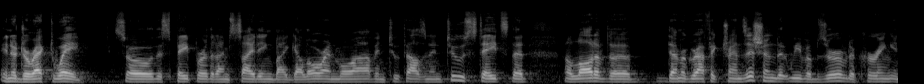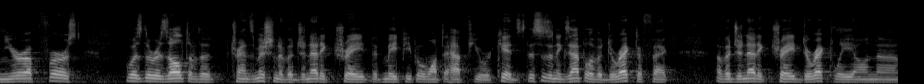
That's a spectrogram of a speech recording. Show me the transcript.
in a direct way. So this paper that I'm citing by Galor and Moav in 2002 states that a lot of the demographic transition that we've observed occurring in Europe first was the result of the transmission of a genetic trait that made people want to have fewer kids. This is an example of a direct effect of a genetic trait directly on, uh,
